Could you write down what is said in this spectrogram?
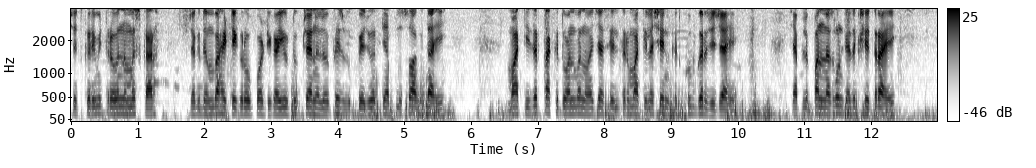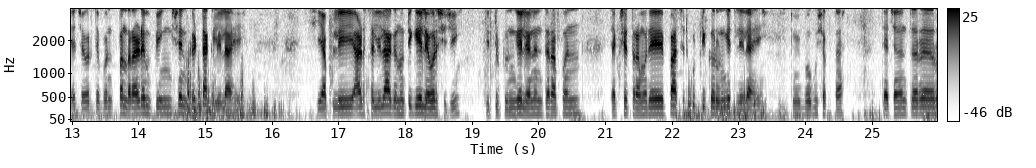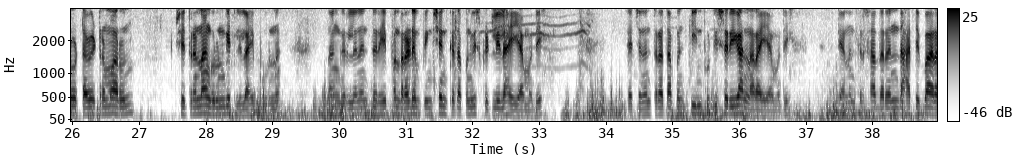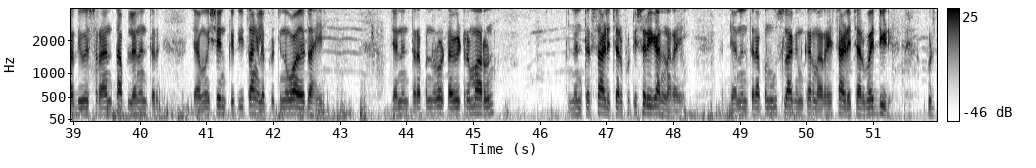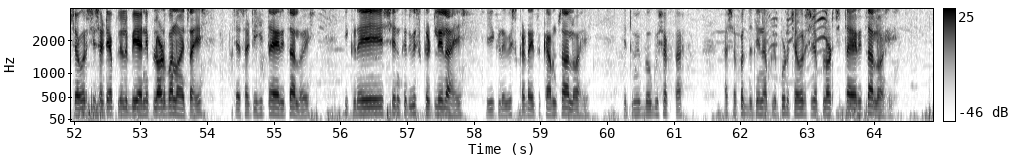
शेतकरी मित्र नमस्कार. जगदंबा हायटेक रोपवाटिका यूट्यूब चॅनल व फेसबुक पेजवरती आपलं स्वागत आहे. माती जर ताकदवान बनवायची असेल तर मातीला शेणखत खूप गरजेचे आहे. हे आपलं पन्नास गुंठ्याचं क्षेत्र आहे. याच्यावरती आपण पंधरा डम्पिंग शेणखत टाकलेलं आहे. ही आपली अडचणी लागण होती गेल्या वर्षीची. ती तुटून गेल्यानंतर आपण त्या क्षेत्रामध्ये पाचट कुट्टी करून घेतलेलं आहे. तुम्ही बघू शकता. त्याच्यानंतर रोटावेटर मारून क्षेत्र नांगरून घेतलेलं आहे पूर्ण. नांगरल्यानंतर हे पंधरा डम्पिंग शेणखत आपण विस्कटलेलं आहे यामध्ये. त्याच्यानंतर आता आपण तीन फुटी सरी घालणार आहे यामध्ये. त्यानंतर साधारण दहा ते बारा दिवस रान तापल्यानंतर त्यामुळे शेणखतही चांगल्या प्रतीनं वाळत आहे. त्यानंतर आपण रोटावेटर मारून नंतर साडेचार फुटी सरी घालणार आहे. त्यानंतर आपण ऊस लागण करणार आहे साडेचार बाय दीड. पुढच्या वर्षीसाठी आपल्याला बियाणे प्लॉट बनवायचा आहे. त्यासाठी ही तयारी चालू आहे. इकडे शेणखत विस्कटलेलं आहे. इकडे विस्कटायचं काम चालू आहे. हे तुम्ही बघू शकता. अशा पद्धतीने आपल्या पुढच्या वर्षीच्या प्लॉटची तयारी चालू आहे.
